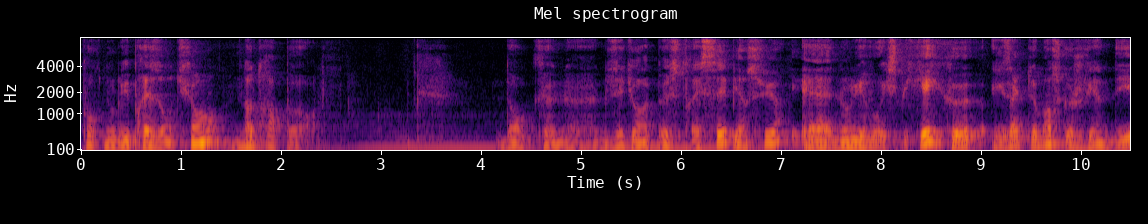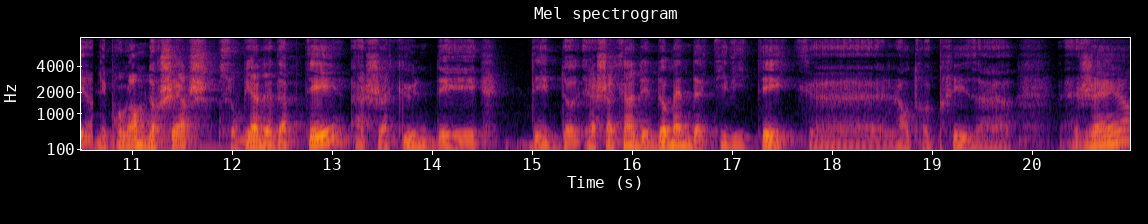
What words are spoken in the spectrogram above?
pour que nous lui présentions notre rapport. Donc nous étions un peu stressés, bien sûr, et nous lui avons expliqué que exactement ce que je viens de dire, les programmes de recherche sont bien adaptés à chacune des, à chacun des domaines d'activité que l'entreprise gère.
